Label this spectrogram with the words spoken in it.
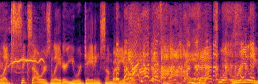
like six hours later you were dating somebody else. on his birthday. That's what really,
